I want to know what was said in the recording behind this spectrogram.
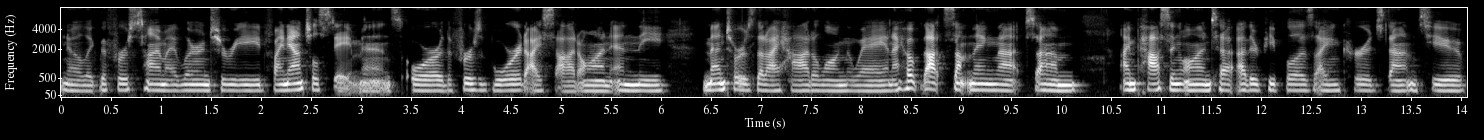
you know, like the first time I learned to read financial statements or the first board I sat on and the mentors that I had along the way. And I hope that's something that um, I'm passing on to other people as I encourage them to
